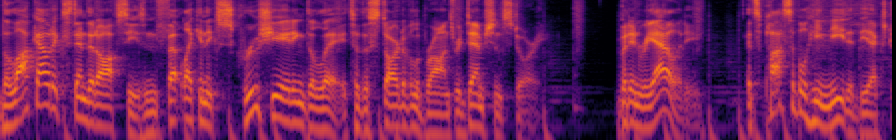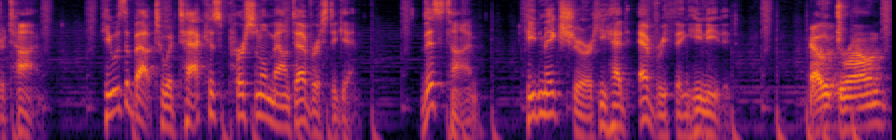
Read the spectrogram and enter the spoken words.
The lockout extended offseason felt like an excruciating delay to the start of LeBron's redemption story. But in reality, it's possible he needed the extra time. He was about to attack his personal Mount Everest again. This time, he'd make sure he had everything he needed. I looked around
